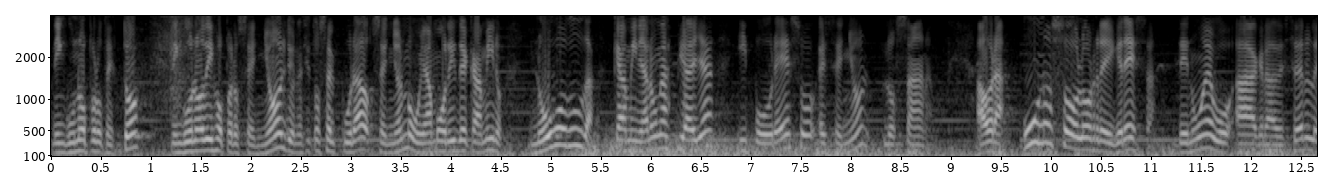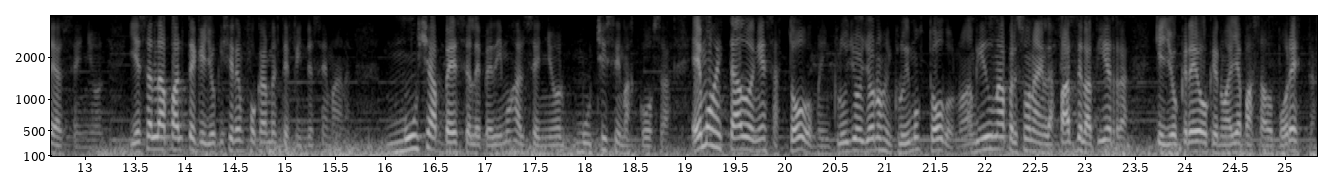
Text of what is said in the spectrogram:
Ninguno protestó, ninguno dijo, pero Señor, yo necesito ser curado, Señor, me voy a morir de camino. No hubo duda, caminaron hasta allá y por eso el Señor los sana. Ahora, uno solo regresa de nuevo a agradecerle al Señor. Y esa es la parte que yo quisiera enfocarme este fin de semana. Muchas veces le pedimos al Señor muchísimas cosas. Hemos estado en esas, todos, me incluyo yo, nos incluimos todos. No ha habido una persona en la faz de la tierra que yo creo que no haya pasado por esta.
